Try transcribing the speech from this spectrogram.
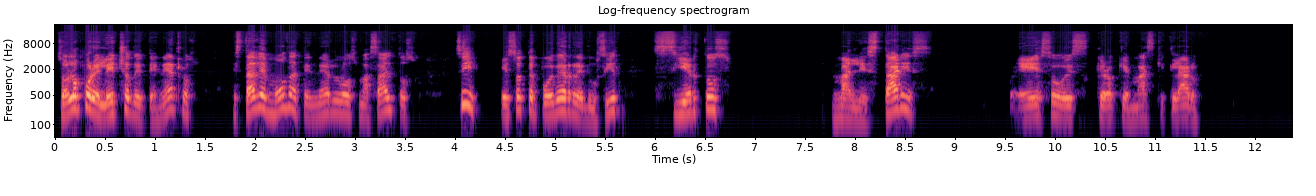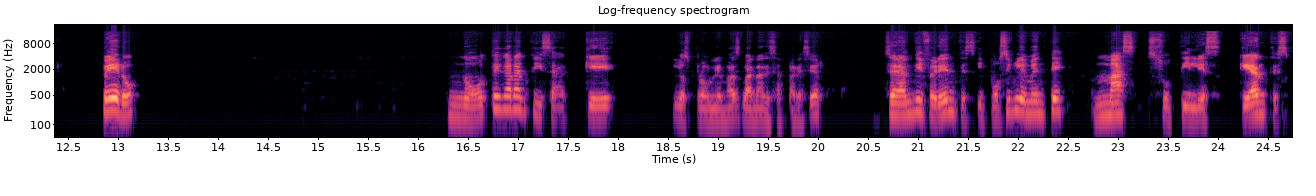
solo por el hecho de tenerlos. Está de moda tenerlos más altos. Sí, eso te puede reducir ciertos malestares. Eso es creo que más que claro. Pero no te garantiza que los problemas van a desaparecer. Serán diferentes y posiblemente más sutiles que antes.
